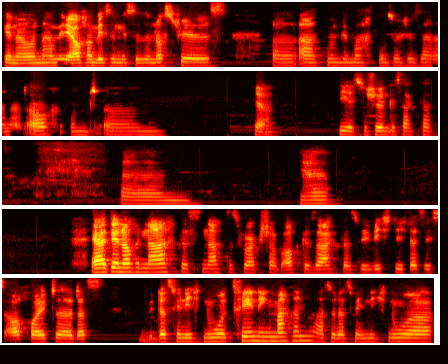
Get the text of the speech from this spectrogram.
genau, und dann haben wir ja auch ein bisschen mit so Nostrils äh, Atmen gemacht und solche Sachen halt auch. Und ähm, ja, wie er so schön gesagt hat. Ähm, ja, er hat ja noch nach des, nach des Workshop auch gesagt, dass wie wichtig das ist auch heute, dass, dass wir nicht nur Training machen, also dass wir nicht nur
